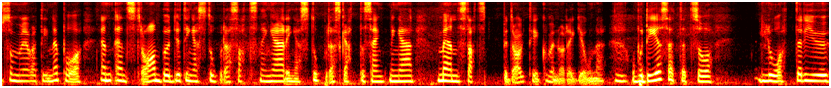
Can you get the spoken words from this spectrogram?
som vi har varit inne på, en, en stram budget, inga stora satsningar, inga stora skattesänkningar, men statsbidrag till kommuner och regioner. Mm. Och på det sättet så låter det ju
